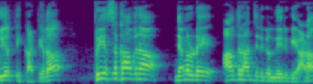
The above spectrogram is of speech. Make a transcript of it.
ഉയർത്തിക്കാട്ടിയത്. പ്രിയ സഖാവിന് ഞങ്ങളുടെ ആദരാഞ്ജലികൾ നേരുകയാണ്.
